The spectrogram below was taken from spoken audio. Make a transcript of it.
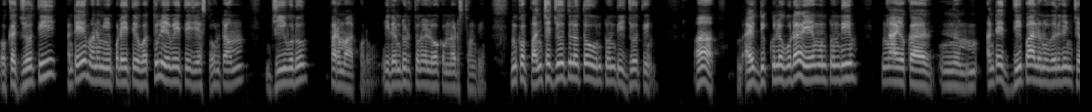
ఒక జ్యోతి అంటే మనం ఎప్పుడైతే ఒత్తులు ఏవైతే చేస్తూ ఉంటామో జీవుడు పరమాత్ముడు ఈ రెండుతోనే లోకం నడుస్తుంది. ఇంకో పంచజ్యోతులతో ఉంటుంది జ్యోతి. ఐదు దిక్కులో కూడా ఏముంటుంది? ఆ యొక్క అంటే దీపాలను వెలిగించే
